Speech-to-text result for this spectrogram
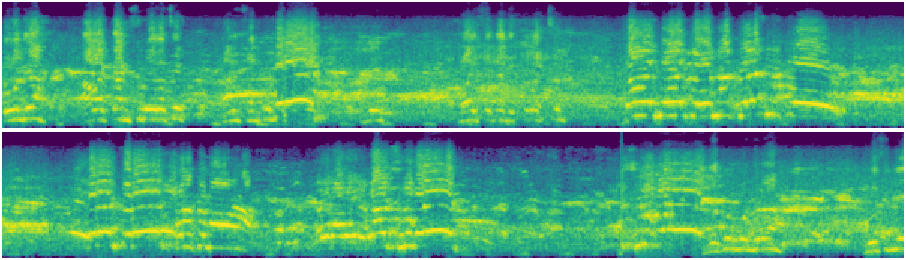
বন্ধুরা আবার টান শুরু হয়ে গেছে। দেখতে পাচ্ছ? দেখুন বন্ধুরা রসিদে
